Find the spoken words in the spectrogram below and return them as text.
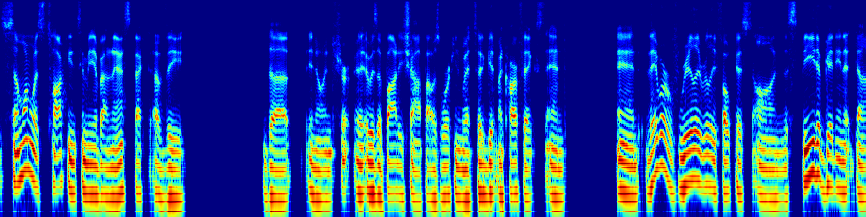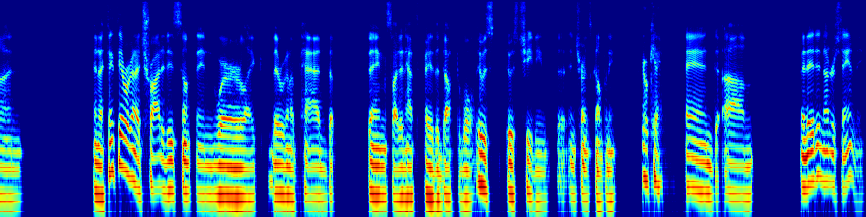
someone was talking to me about an aspect of the, the, you know, insur- it was a body shop I was working with to get my car fixed and, and they were really, really focused on the speed of getting it done. And I think they were going to try to do something where like they were going to pad the thing so I didn't have to pay the deductible. It was, it was cheating the insurance company. Okay. And, um, and they didn't understand me.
